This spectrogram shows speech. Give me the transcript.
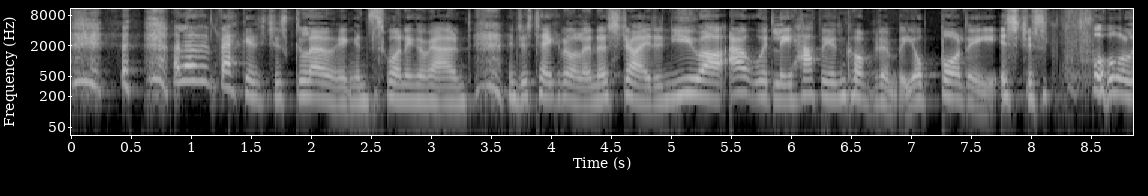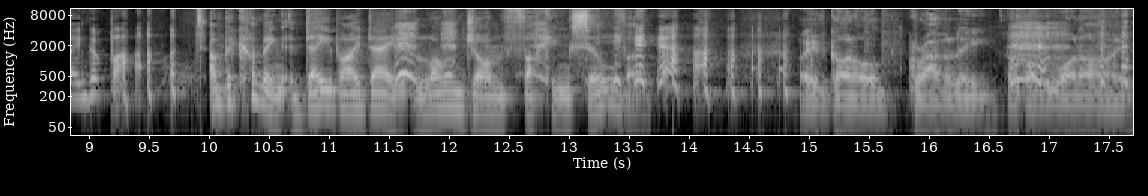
I love that Becca's just glowing and swanning around and just taking all in her stride, and you are outwardly happy and confident, but your body is just falling apart. I'm becoming day by day Long John fucking Silver. We've gone all gravelly. I've got one eye.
